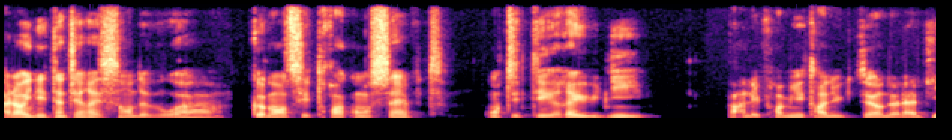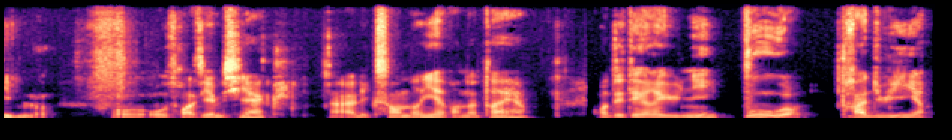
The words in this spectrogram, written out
Alors il est intéressant de voir comment ces trois concepts ont été réunis par les premiers traducteurs de la Bible au IIIe siècle, à Alexandrie avant notre ère, ont été réunis pour traduire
